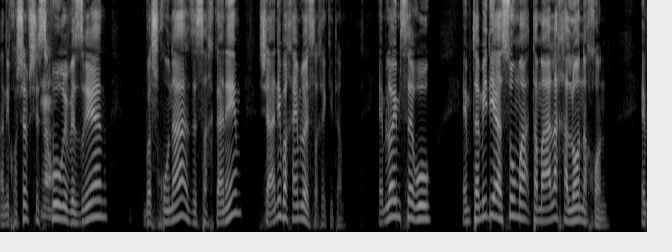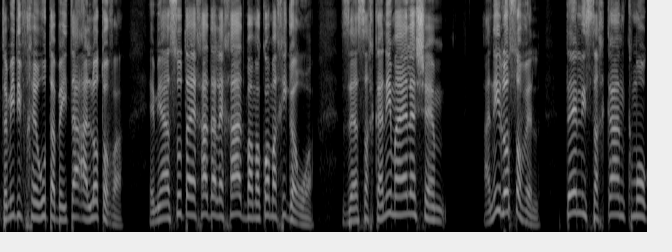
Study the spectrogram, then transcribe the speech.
אני חושב שספורי וזריאן בשכונה זה שחקנים שאני בחיים לא אשחק איתם. הם לא ימסרו, הם תמיד יעשו את המהלך הלא נכון. הם תמיד יבחרו את הבעיטה הלא טובה. הם יעשו את האחד על אחד במקום הכי גרוע. זה השחקנים האלה שהם... אני לא סובל. תן לי שחקן כמו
